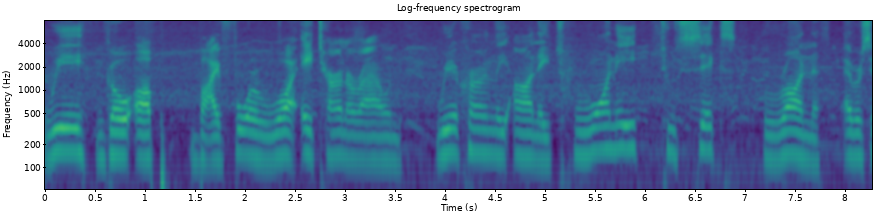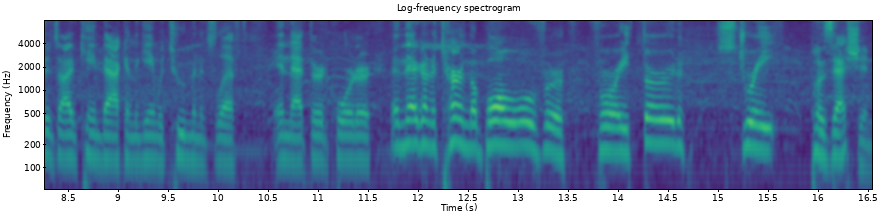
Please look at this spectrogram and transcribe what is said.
We go up by four. What a turnaround. We are currently on a 20 to 6 run ever since I came back in the game with two minutes left in that third quarter. And they're going to turn the ball over for a third straight possession.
